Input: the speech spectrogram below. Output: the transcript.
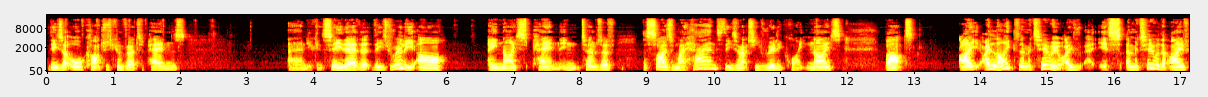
these are all cartridge converter pens. And you can see there that these really are a nice pen. In terms of the size of my hand these are actually really quite nice. But I I like the material. I it's a material that I've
